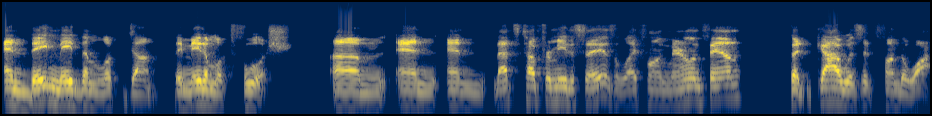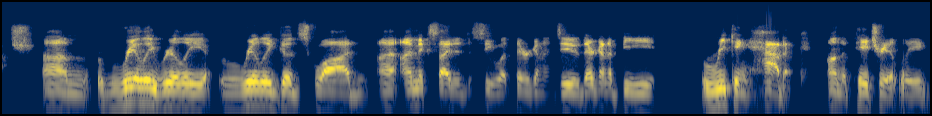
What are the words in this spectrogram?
and they made them look dumb. They made them look foolish, um, and and that's tough for me to say as a lifelong Maryland fan but God, was it fun to watch. Um, really, really, really good squad. I, I'm excited to see what they're going to do. They're going to be wreaking havoc on the Patriot League.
